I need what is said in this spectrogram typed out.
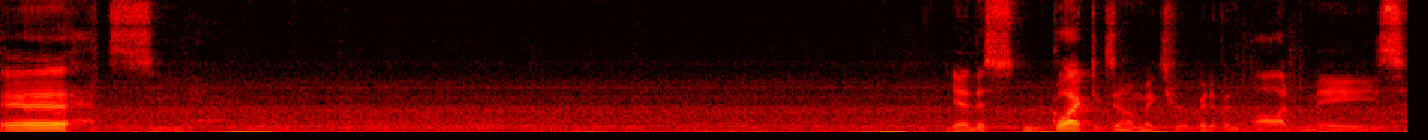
Uh, let's see. Yeah, this galactic zone makes for a bit of an odd maze.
